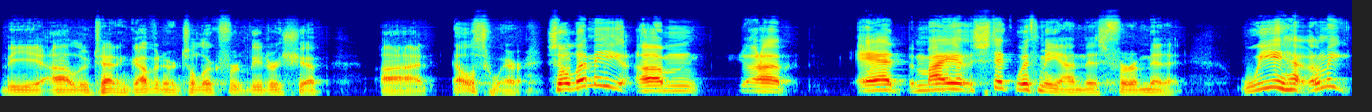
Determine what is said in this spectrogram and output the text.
the uh, lieutenant governor to look for leadership uh, elsewhere. So let me um, uh, add my stick with me on this for a minute. We have let me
